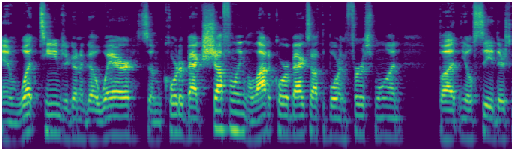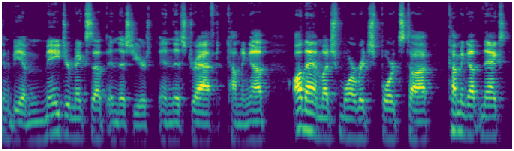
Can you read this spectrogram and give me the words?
and what teams are going to go where. Some quarterback shuffling, a lot of quarterbacks off the board in the first one. But you'll see there's going to be a major mix up in this year's in this draft coming up. All that much more rich sports talk coming up next.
